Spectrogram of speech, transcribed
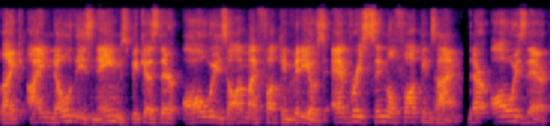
Like I know these names because they're always on my fucking videos every single fucking time. They're always there.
